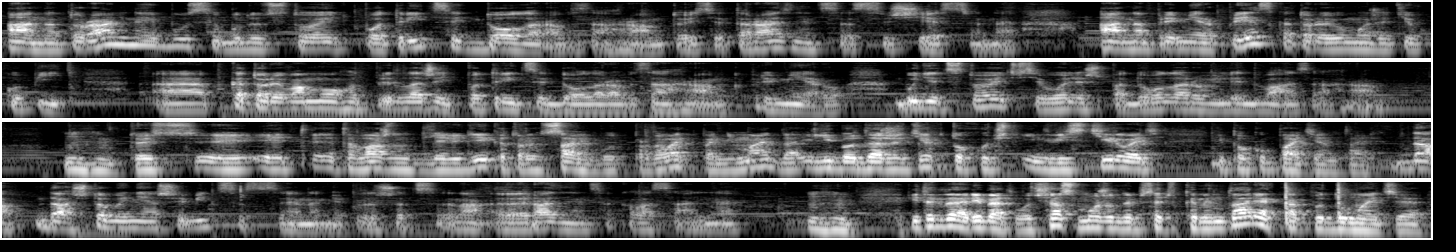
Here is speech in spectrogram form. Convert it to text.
а натуральные бусы будут стоить по 30 долларов за грамм, то есть это разница существенная. А, например, пресс, который вы можете купить, который вам могут предложить по 30 долларов за грамм, к примеру, будет стоить всего лишь по доллару или два за грамм. Мгм. То есть э, это, это важно для людей, которые сами будут продавать, понимать, да, либо даже тех, кто хочет инвестировать и покупать янтарь. Да, да, чтобы не ошибиться с ценами, потому что цена, э, разница колоссальная. Мгм. И тогда, ребята, вот сейчас можно написать в комментариях, как вы думаете,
